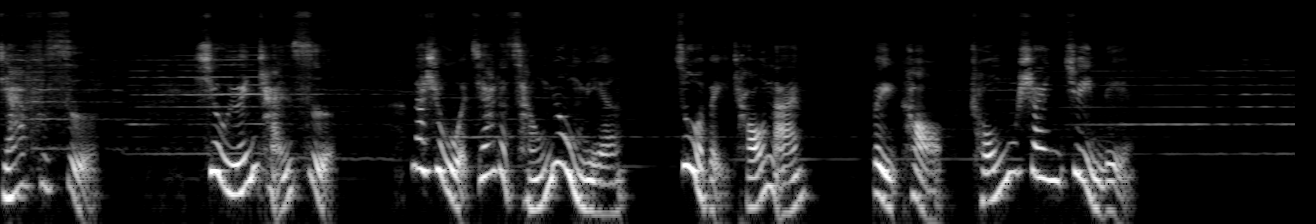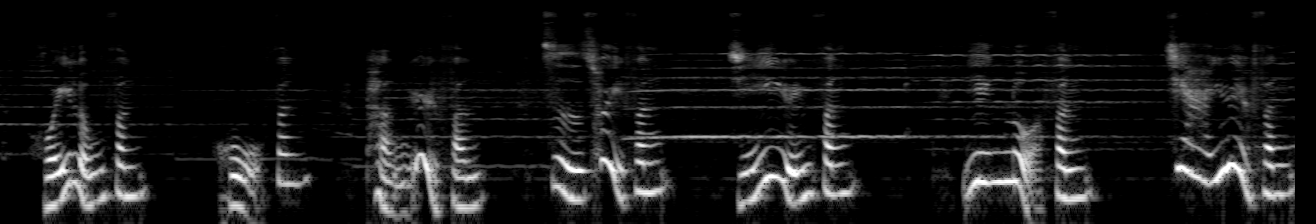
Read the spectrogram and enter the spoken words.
家福寺、秀云禅寺，那是我家的曾用名。坐北朝南，背靠崇山峻岭，回龙峰、虎峰、捧日峰、紫翠峰、吉云峰。璎珞峰、驾月峰、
